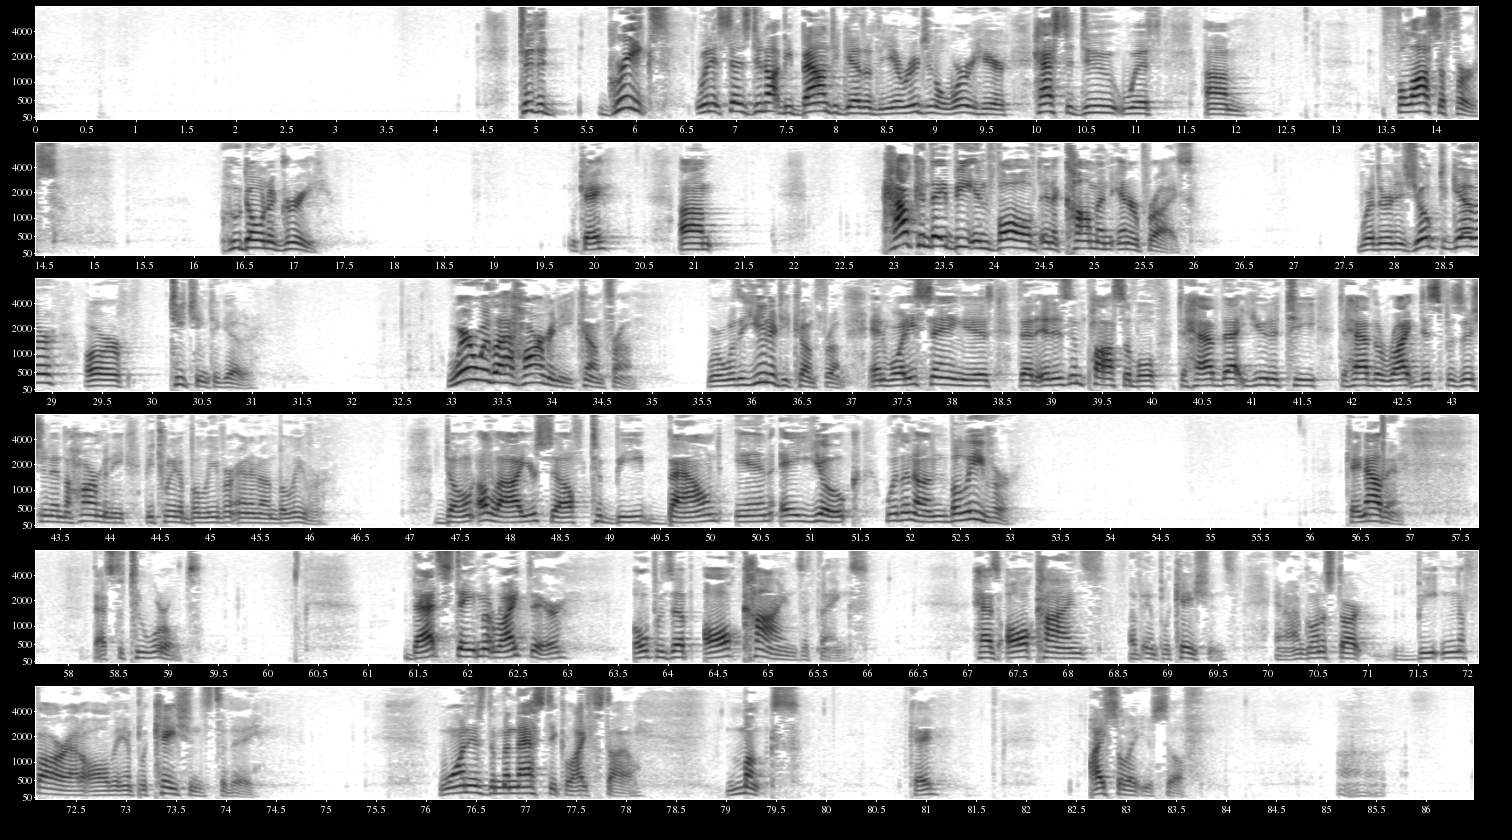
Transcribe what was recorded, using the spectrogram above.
To the Greeks, when it says do not be bound together, the original word here has to do with um, philosophers who don't agree. Okay? Um, how can they be involved in a common enterprise? Whether it is yoked together or teaching together. Where will that harmony come from? Where will the unity come from? And what he's saying is that it is impossible to have that unity, to have the right disposition and the harmony between a believer and an unbeliever. Don't allow yourself to be bound in a yoke with an unbeliever. Okay, now then, That's the two worlds. That statement right there opens up all kinds of things, has all kinds of implications. And I'm going to start beating the fire out of all the implications today. One is the monastic lifestyle, monks. Okay? Isolate yourself. Uh,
